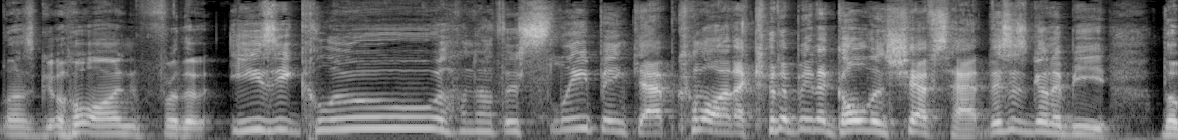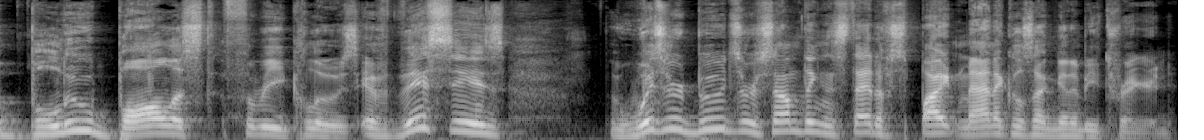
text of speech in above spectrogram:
Let's go on for the easy clue. Another sleeping cap. Come on, that could have been a golden chef's hat. This is going to be the blue ballest three clues. If this is wizard boots or something instead of spiked manacles, I'm to be triggered.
